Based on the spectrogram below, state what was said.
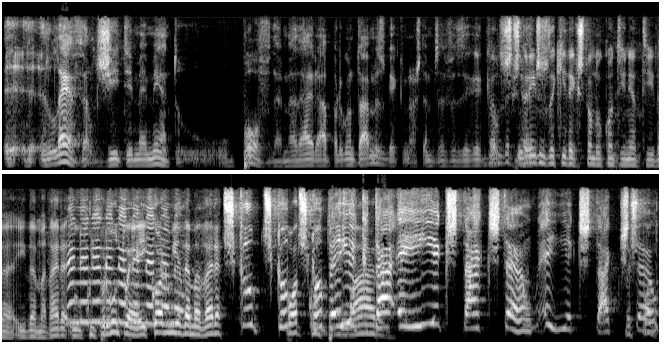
Eh, leva legitimamente o, povo da Madeira a perguntar mas o que é que nós estamos a fazer com aqueles senhores? aqui da questão do continente e da, e da Madeira. Não, o que pergunto é, a economia da Madeira Desculpe, desculpe, desculpe, aí é, que está, aí é que está a questão, aí é que está a questão.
